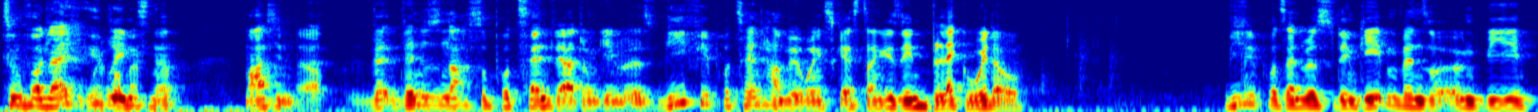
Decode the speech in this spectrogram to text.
Zum Vergleich übrigens, ne? Martin, Ja. wenn du so nach so Prozentwertung gehen würdest, wie viel Prozent haben wir übrigens gestern gesehen? Black Widow. Wie viel Prozent würdest du dem geben, wenn so irgendwie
